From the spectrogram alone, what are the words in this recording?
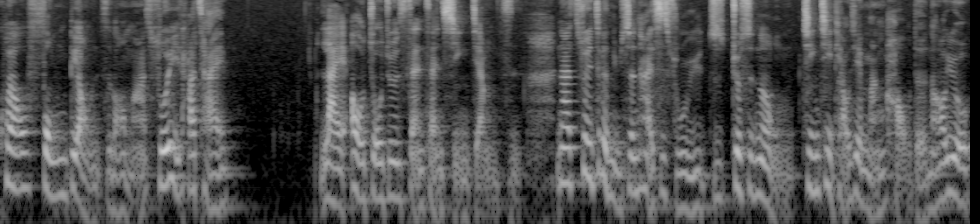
快要疯掉，你知道吗？所以他才。来澳洲就是散散心这样子，那所以这个女生还是属于就是那种经济条件蛮好的，然后又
